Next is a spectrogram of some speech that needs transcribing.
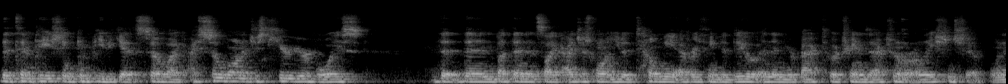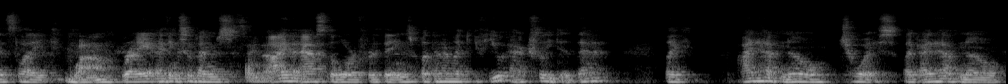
the temptation can be to get so like I so want to just hear your voice that then but then it's like I just want you to tell me everything to do and then you're back to a transactional relationship when it's like mm-hmm. Wow. right? I think sometimes I've asked the Lord for things, but then I'm like, if you actually did that, like, I'd have no choice. Like, I'd have no,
